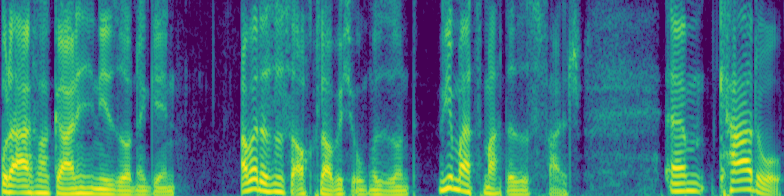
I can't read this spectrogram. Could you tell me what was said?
Oder einfach gar nicht in die Sonne gehen. Aber das ist auch, glaube ich, ungesund. Wie man es macht, ist es falsch. Ähm, Kado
